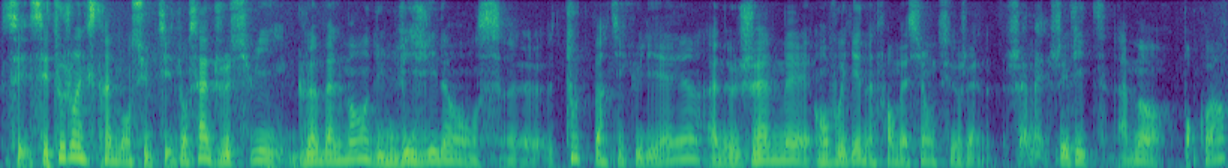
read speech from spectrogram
C'est toujours extrêmement subtil. C'est pour ça que je suis globalement d'une vigilance euh, toute particulière à ne jamais envoyer d'informations anxiogènes. Jamais, j'évite, à mort. Pourquoi?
